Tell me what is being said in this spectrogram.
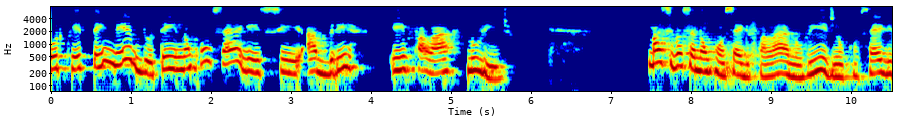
porque tem medo, tem, não consegue se abrir e falar no vídeo. Mas se você não consegue falar no vídeo, não consegue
